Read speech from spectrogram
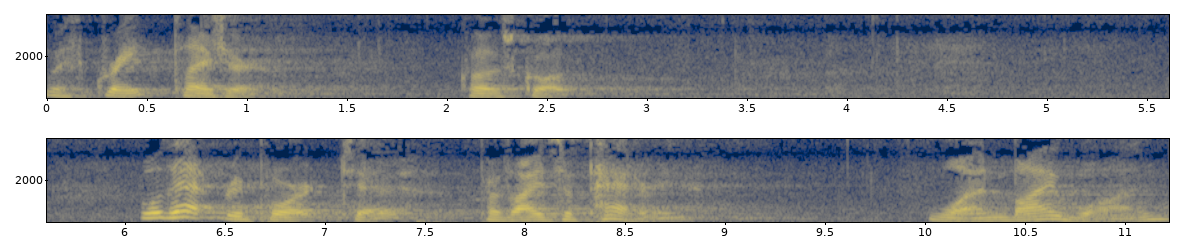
with great pleasure. Close quote. Well, that report uh, provides a pattern. One by one,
